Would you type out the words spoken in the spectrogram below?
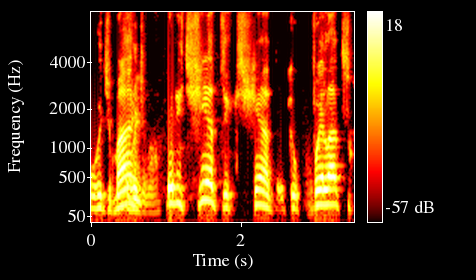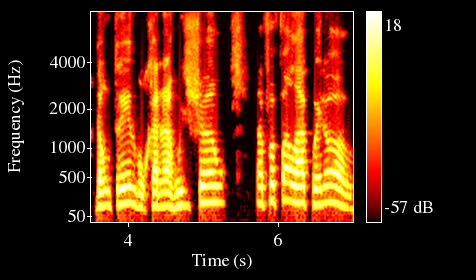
o Rudimar, ele tinha, tinha que foi lá dar um treino, o cara era ruim de chão, aí foi falar com ele, ó,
